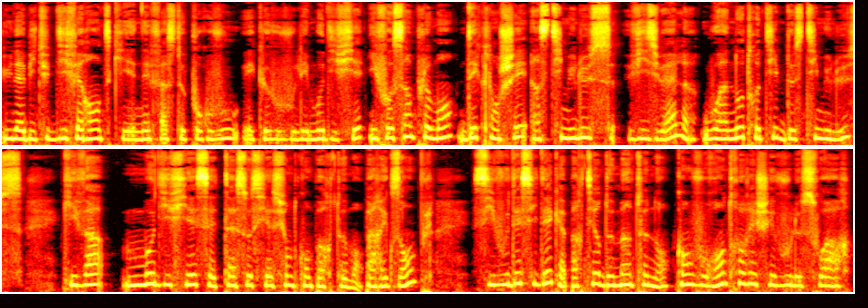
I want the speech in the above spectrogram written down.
une habitude différente qui est néfaste pour vous et que vous voulez modifier, il faut simplement déclencher un stimulus visuel ou un autre type de stimulus qui va modifier cette association de comportement. Par exemple, si vous décidez qu'à partir de maintenant, quand vous rentrerez chez vous le soir,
